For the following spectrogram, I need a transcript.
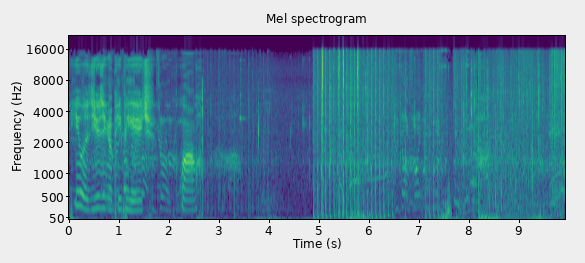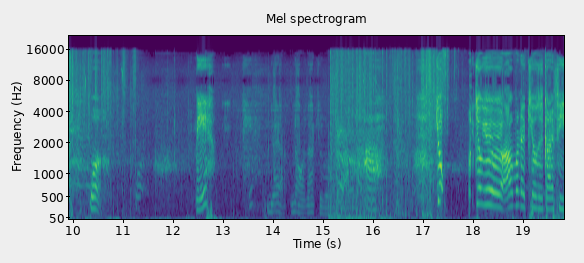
he was using a PPSh. Wow. Recon flight concluded. What? Me? Yeah, no, not to the Uh, yo, yo, yo, yo, yo, I'm gonna kill this guy if he,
